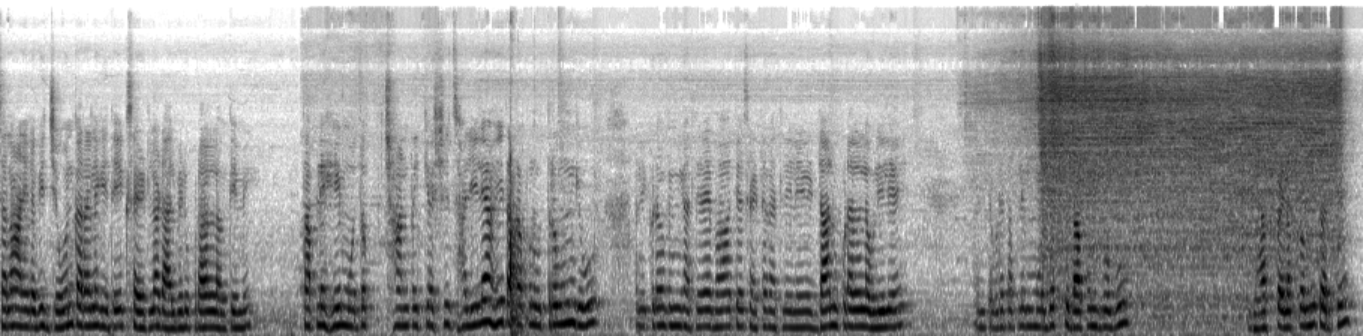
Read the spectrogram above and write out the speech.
चला आणि लगेच जेवण करायला घेते. एक साईडला डालबीट उकडायला लावते मी. आता आपले हे मोदक छानपैकी असे झालेले आहेत. आता आपण उतरवून घेऊ. आणि इकडं मी घातलेलं आहे भात त्या साईडला घातलेले आहे. डाल उकडायला लावलेली आहे. आणि तेवढ्यात आपले मोदकसुद्धा आपण बघू. गॅस पहिला कमी करते.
